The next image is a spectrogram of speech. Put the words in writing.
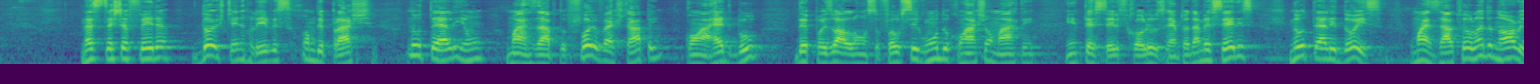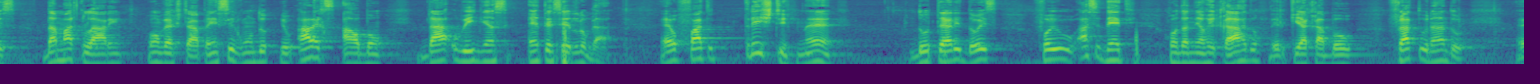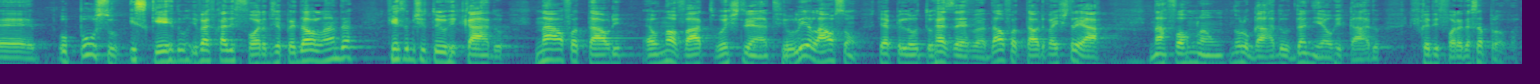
Nessa sexta-feira, dois treinos livres, como de praxe, no TL1, o mais rápido foi o Verstappen, com a Red Bull. Depois o Alonso foi o segundo, com a Aston Martin. E em terceiro ficou o Lewis Hamilton da Mercedes. No TL2, o mais rápido foi o Lando Norris, da McLaren, com o Verstappen em segundo. E o Alex Albon, da Williams, em terceiro lugar. É o fato triste né, do TL2 foi o acidente com Daniel Ricardo, ele que acabou fraturando é, o pulso esquerdo e vai ficar de fora do GP da Holanda. Quem substitui o Ricardo na AlphaTauri é o novato, o estreante, o Lee Lawson, que é piloto reserva da AlphaTauri, vai estrear na Fórmula 1 no lugar do Daniel Ricardo, que fica de fora dessa prova.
